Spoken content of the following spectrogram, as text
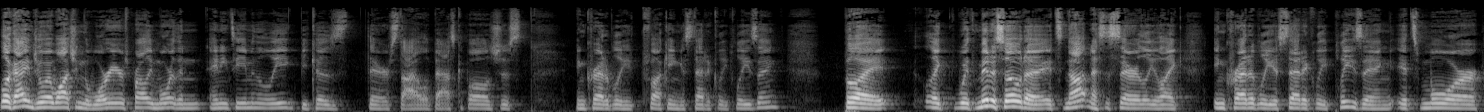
look, I enjoy watching the Warriors probably more than any team in the league because their style of basketball is just incredibly fucking aesthetically pleasing. But like with Minnesota, it's not necessarily like incredibly aesthetically pleasing. It's more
